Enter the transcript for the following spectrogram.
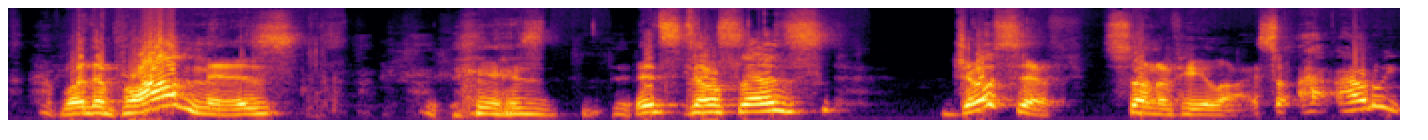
but the problem is, is it still says Joseph, son of Heli. So how, how do we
